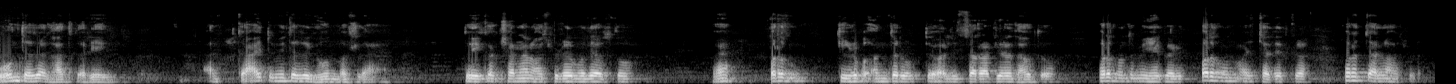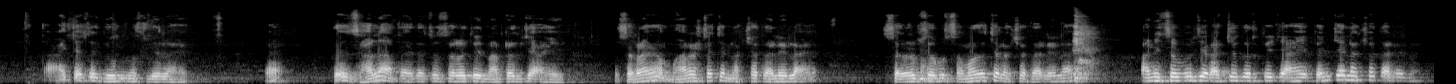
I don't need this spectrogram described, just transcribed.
कोण त्याचा घात करेल? आणि काय तुम्ही त्याचं घेऊन बसला तो एका क्षणाला हॉस्पिटलमध्ये असतो. हां? परत तिकडं अंतर तेवाली सराटीला धावतो. परत म्हणतो मी हे करीत परत म्हणून माझ्या छातीत कळ परत चालला हॉस्पिटल. काय त्याचं घेऊन बसलेलं आहे? काय तर झालं आता त्याचं सगळं ते नाटक जे आहे सगळ्या महाराष्ट्राच्या लक्षात आलेलं आहे. सर्व सर्व समाजाच्या लक्षात आलेलं आहे. आणि सर्व जे राज्यकर्ते जे आहे त्यांच्या लक्षात आलेलं आहे.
